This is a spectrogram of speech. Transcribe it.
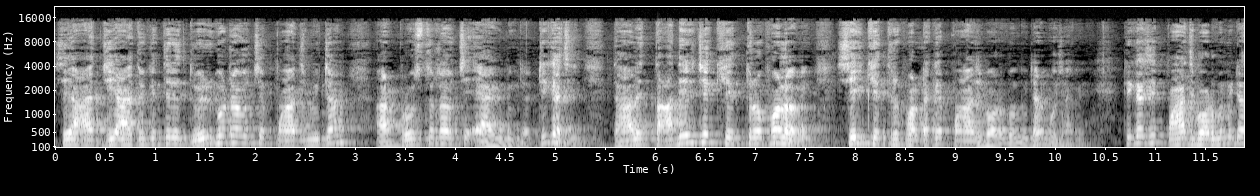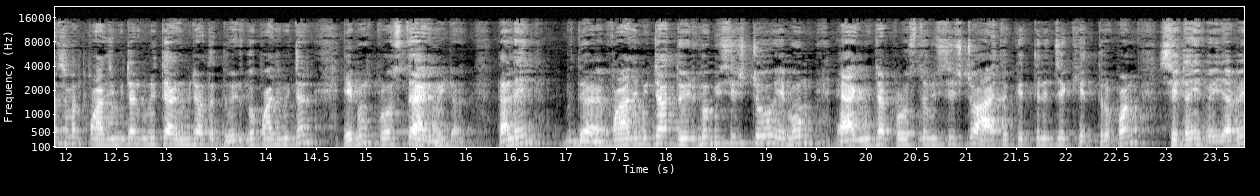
সেই আয়- যে আয়তক্ষেত্রের দৈর্ঘ্যটা হচ্ছে পাঁচ মিটার, আর প্রস্থটা হচ্ছে এক মিটার, ঠিক আছে? তাহলে তাদের যে ক্ষেত্রফল হবে, সেই ক্ষেত্রফলটাকে পাঁচ বর্গ মিটার বোঝাবে। ঠিক আছে? পাঁচ বর্গ মিটার সমান পাঁচ মিটার গুণিত এক মিটার, অর্থাৎ দৈর্ঘ্য পাঁচ মিটার এবং প্রস্থ এক মিটার। তাহলে পাঁচ মিটার দৈর্ঘ্য বিশিষ্ট এবং এক মিটার প্রস্থ বিশিষ্ট আয়তক্ষেত্রের যে ক্ষেত্রফল, সেটাই হয়ে যাবে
